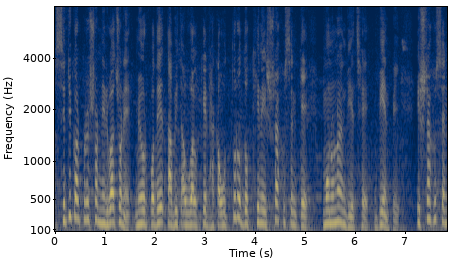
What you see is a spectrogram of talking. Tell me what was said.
সিটি কর্পোরেশন নির্বাচনে মেয়র পদে তাবিত আউয়ালকে ঢাকা উত্তর ও দক্ষিণে ইশরাক হোসেনকে মনোনয়ন দিয়েছে বিএনপি। ইশরাক হোসেন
